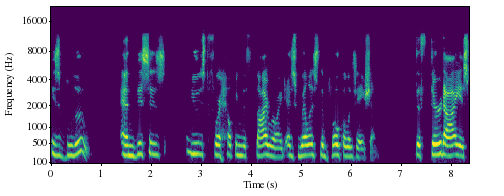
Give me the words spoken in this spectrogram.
is blue, and this is used for helping the thyroid as well as the vocalization. The third eye is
